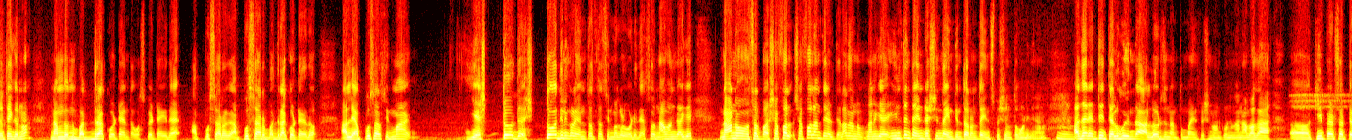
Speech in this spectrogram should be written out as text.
ಜೊತೆಗೂ ನಮ್ದೊಂದು ಭದ್ರಾಕೋಟೆ ಅಂತ ಹೊಸಪೇಟೆ ಇದೆ. ಅಪ್ಪು ಸರ್ ಅಪ್ಪು ಸರ್ ಭದ್ರಾಕೋಟೆ ಅದು. ಅಲ್ಲಿ ಅಪ್ಪು ಸರ್ ಸಿನಿಮಾ ಎಷ್ಟೋ ಎಷ್ಟೋ ದಿನಗಳು ಎಂಥ ಸಿನಿಮಾಗಳು ಓಡಿದೆ. ಸೊ ನಾವು ಹಾಗಾಗಿ ನಾನು ಸ್ವಲ್ಪ ಶಫಲ್ ಶಫಲ್ ಅಂತ ಹೇಳ್ತಿಲ್ಲ. ನಾನು ನನಗೆ ಇಂತಿಂಥ ಇಂಡಸ್ಟ್ರಿಯಿಂದ ಇಂತಿಂಥವ್ರು ಅಂತ ಇನ್ಸ್ಪಿರೇಷನ್ ತೊಗೊಂಡಿದ್ದೀನಿ ನಾನು. ಅದೇ ರೀತಿ ತೆಲುಗುಯಿಂದ ಅಲ್ಲು ಅರ್ಜುನ್ ನಾನು ತುಂಬ ಇನ್ಸ್ಪಿರೇಷನ್ ಮಾಡ್ಕೊಂಡು ನಾನು ಅವಾಗ ಕೀಪ್ಯಾಡ್ ಸೆಟ್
